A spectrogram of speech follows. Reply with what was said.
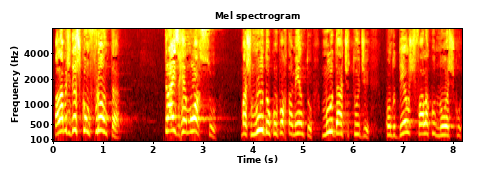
A palavra de Deus confronta, traz remorso, mas muda o comportamento, muda a atitude. Quando Deus fala conosco,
